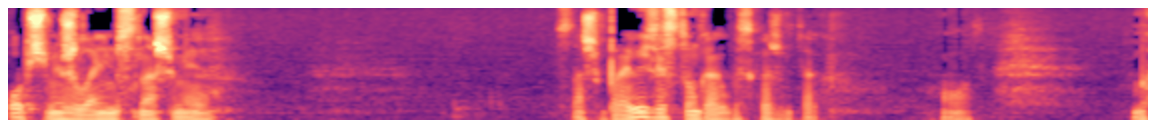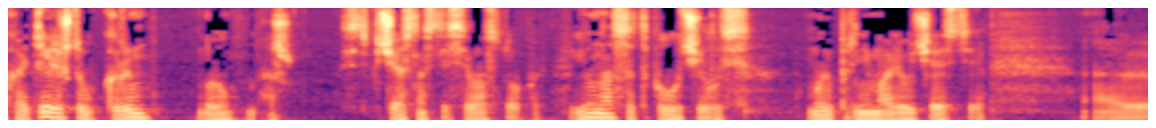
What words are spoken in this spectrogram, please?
общими желаниями с нашими, с нашим правительством, как бы, скажем так, вот. мы хотели, чтобы Крым был наш в частности Севастополь. И у нас это получилось. Мы принимали участие, э,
